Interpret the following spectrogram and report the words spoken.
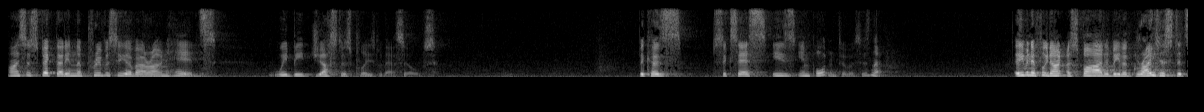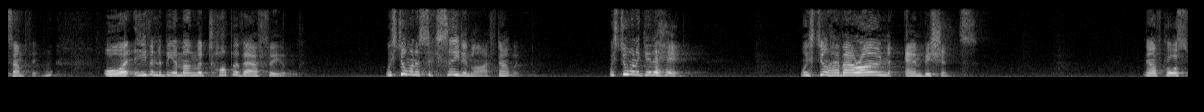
I suspect that in the privacy of our own heads, we'd be just as pleased with ourselves. Because success is important to us, isn't it? Even if we don't aspire to be the greatest at something, or even to be among the top of our field, we still want to succeed in life, don't we? We still want to get ahead. We still have our own ambitions. Now, of course,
